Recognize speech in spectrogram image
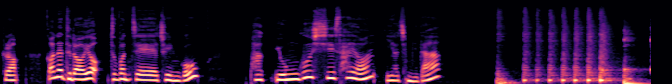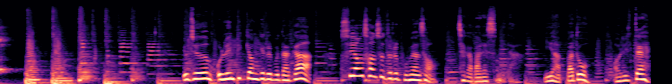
그럼 꺼내 들어요. 두 번째 주인공, 박용구 씨 사연 이어집니다. 요즘 올림픽 경기를 보다가 수영 선수들을 보면서 제가 말했습니다. 이 아빠도 어릴 때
